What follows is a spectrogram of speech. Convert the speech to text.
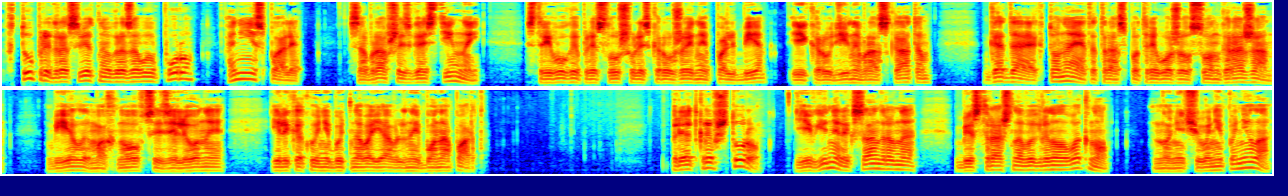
В ту предрассветную грозовую пору они не спали. Собравшись в гостиной, с тревогой прислушивались к оружейной пальбе и к орудийным раскатам, гадая, кто на этот раз потревожил сон горожан — белые, махновцы, зеленые или какой-нибудь новоявленный Бонапарт. Приоткрыв штору, Евгения Александровна бесстрашно выглянула в окно, но ничего не поняла.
